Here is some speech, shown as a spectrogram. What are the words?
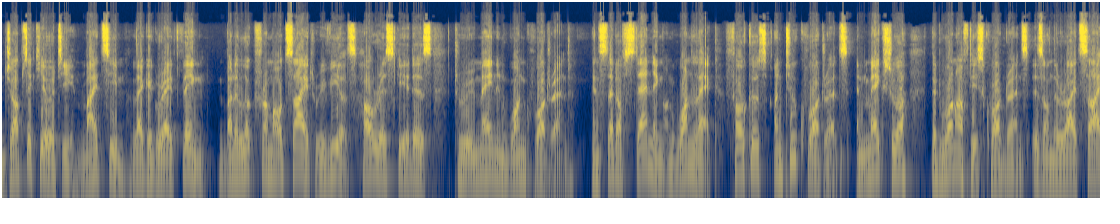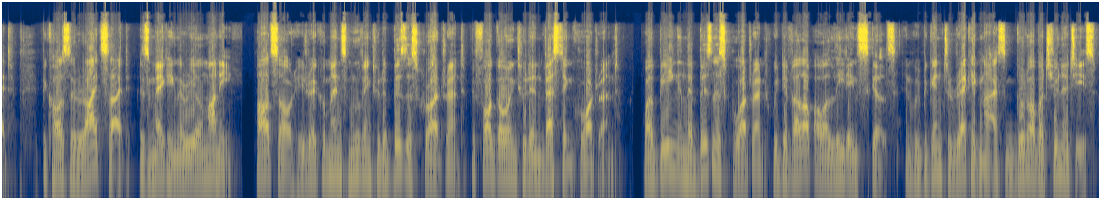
Job security might seem like a great thing, but a look from outside reveals how risky it is to remain in one quadrant. Instead of standing on one leg, focus on two quadrants and make sure that one of these quadrants is on the right side, because the right side is making the real money. Also, he recommends moving to the business quadrant before going to the investing quadrant. While being in the business quadrant, we develop our leading skills and we begin to recognize good opportunities.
